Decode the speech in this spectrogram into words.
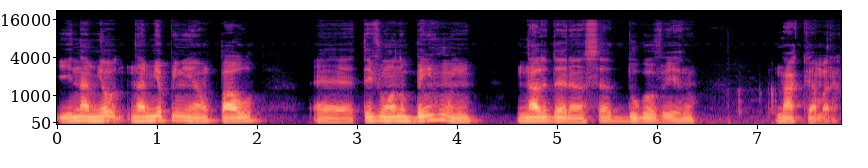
E na minha, na minha opinião, Paulo é, teve um ano bem ruim na liderança do governo na Câmara.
